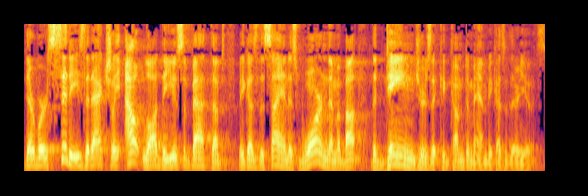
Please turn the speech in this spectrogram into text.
there were cities that actually outlawed the use of bathtubs because the scientists warned them about the dangers that could come to man because of their use.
